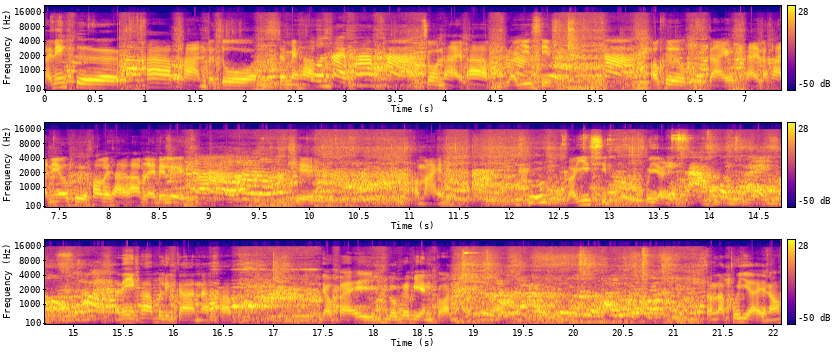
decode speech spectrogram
อันนี้คือค่าผ่านประตูใช่ไหมครับ โซนถ่ายภาพค่ะ โซนถ่ายภาพ 120ค่ะเอาคือจ่ายจ่ายราคานี้ก็คือเข้าไปถ่ายภาพอะไรได้เลยค่ะโอเค เอาไหมร้อยยี่สิบผู้ใหญ่สามคนผู้ใหญ่สองค่ะอันนี้ค่าบริการนะครับ เดี๋ยวไปลงทะเบียนก่อนสำหรับผู้ใหญ่เนาะ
